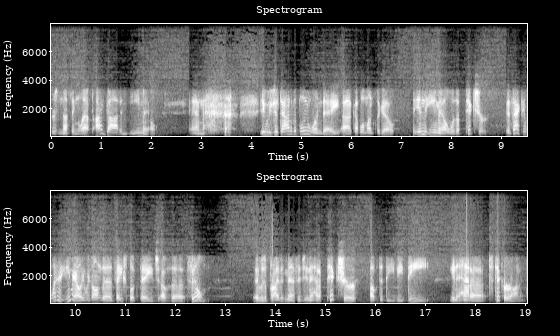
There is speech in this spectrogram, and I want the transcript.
There's nothing left. I got an email, and it was just out of the blue one day, uh, a couple of months ago. In the email was a picture. In fact, it wasn't an email. It was on the Facebook page of the film. It was a private message, and it had a picture of the DVD, and it had a sticker on it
